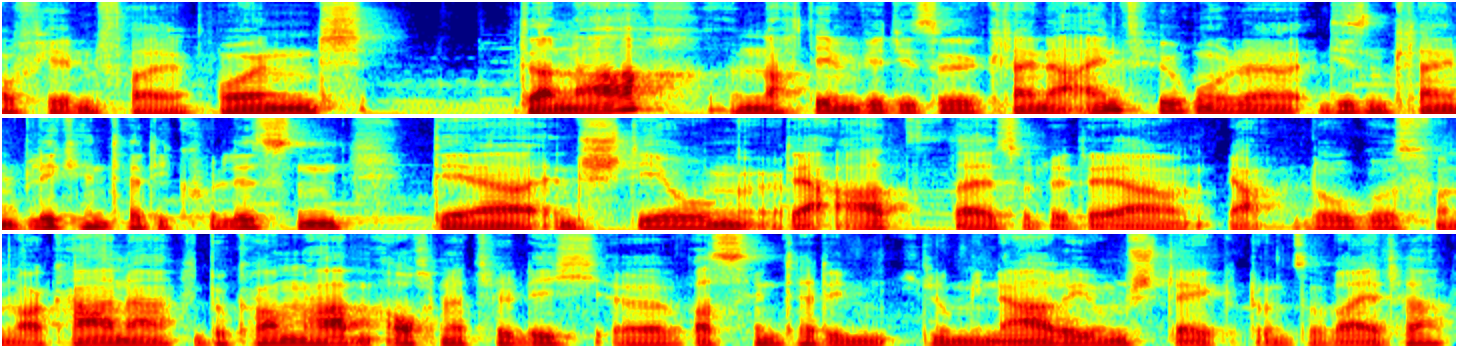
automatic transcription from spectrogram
auf jeden Fall. Und danach, nachdem wir diese kleine Einführung oder diesen kleinen Blick hinter die Kulissen der Entstehung der Artstyles oder der ja, Logos von Lorcana bekommen haben, auch natürlich, äh, was hinter dem Illuminarium steckt und so weiter,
